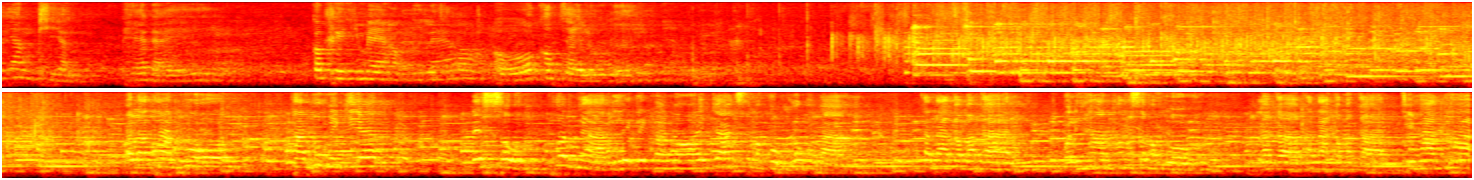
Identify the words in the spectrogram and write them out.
ขยันเพียรแพ้ใด ก็คืออีแม่ของดีแล้ว โอ้ขอบใจลูกเอ้ยเวลาทานผู้ทานผู้มีเกียรติได้ส่งผลงานเล็กๆน้อยๆจากสมาคมโรงพยาบาลคณะกรรมการบริหารของสมาคม ที่ห้าห้า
